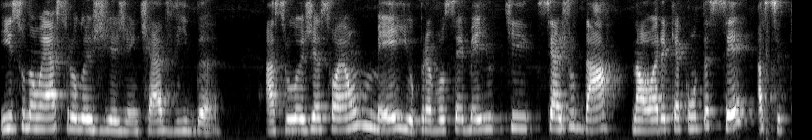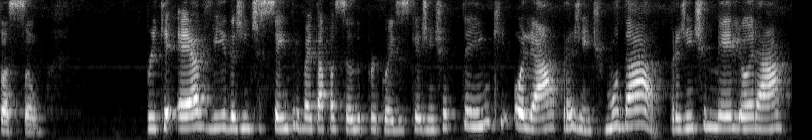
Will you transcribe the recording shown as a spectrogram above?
Isso não é astrologia, gente, é a vida. A astrologia só é um meio para você meio que se ajudar na hora que acontecer a situação. Porque é a vida, a gente sempre vai estar tá passando por coisas que a gente tem que olhar para a gente mudar, para a gente melhorar,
